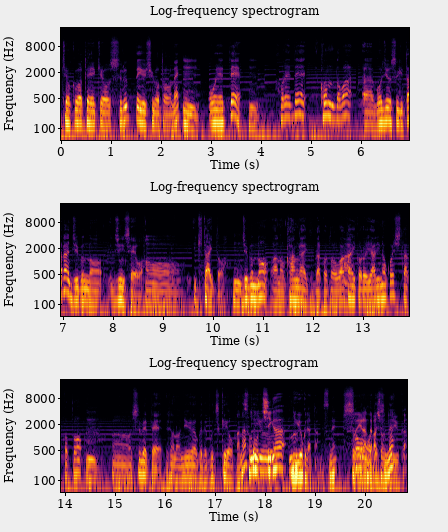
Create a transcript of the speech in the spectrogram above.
曲を提供するっていう仕事をね、うん、終えて、うん、これで今度は50過ぎたら自分の人生を生きたいと、自分のあの考えてたこと若い頃やり残したこと、すべてそのニューヨークでぶつけようかなという。その地がニューヨークだったんですね、うん、そう選んだ場所というか。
